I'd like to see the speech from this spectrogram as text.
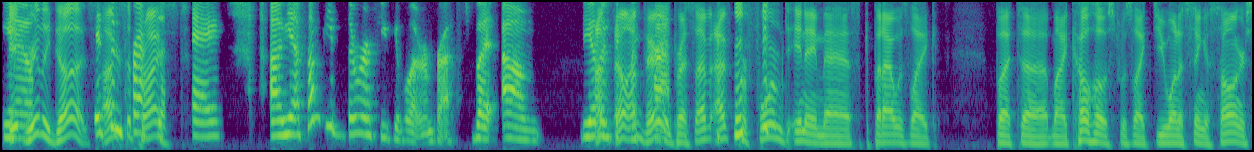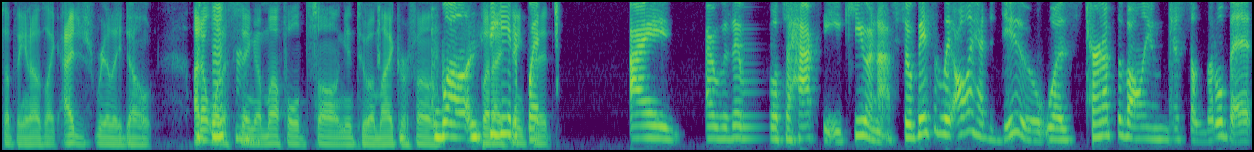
You it know, really does. it's I'm impressive. surprised. okay. Um, yeah, some people. There were a few people that were impressed, but um, the other I'm, thing. no, I'm very that- impressed. I've I've performed in a mask, but I was like, but uh, my co-host was like, "Do you want to sing a song or something?" And I was like, "I just really don't. I don't want to sing a muffled song into a microphone." Well, and But I speaking of think which, that I I was able to hack the EQ enough. So basically, all I had to do was turn up the volume just a little bit,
